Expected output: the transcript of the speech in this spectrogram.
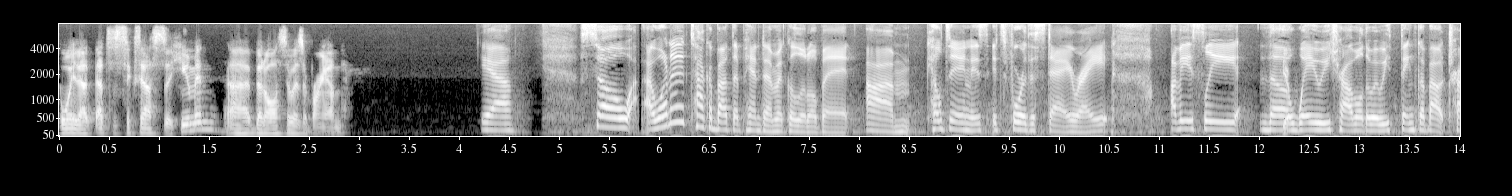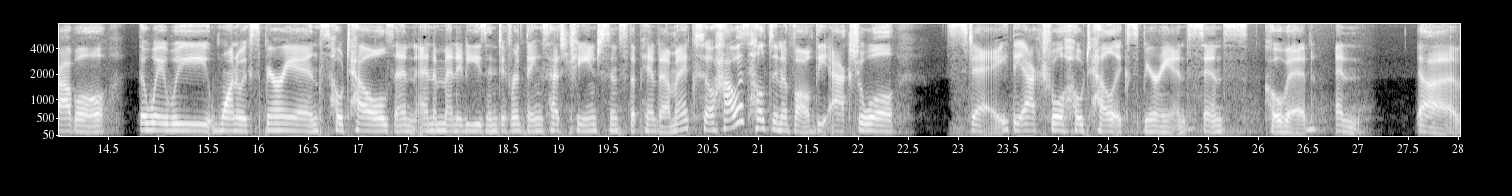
boy, that, that's a success as a human, uh, but also as a brand. Yeah. So I want to talk about the pandemic a little bit. Um, Hilton is it's for the stay, right? Obviously, the yep. way we travel, the way we think about travel, the way we want to experience hotels and, and amenities and different things has changed since the pandemic. So, how has Hilton evolved the actual stay, the actual hotel experience since COVID and uh,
